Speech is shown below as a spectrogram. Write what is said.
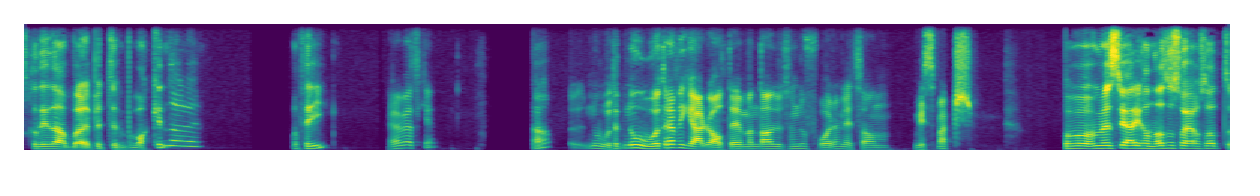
Skal de da bare putte dem på bakken, da? eller? Og fri? Jeg vet ikke. Ja. Noe, noe trafikk er det jo alltid, men da sånn du får en litt sånn mismatch. Og mens vi er i Canada, så så jeg også at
